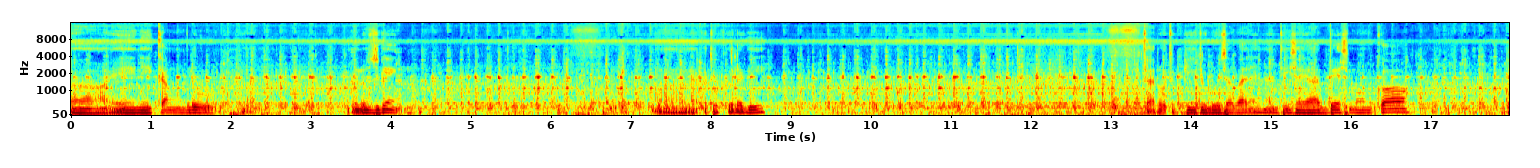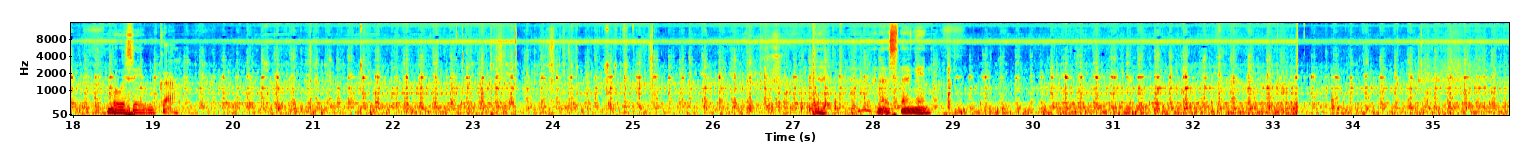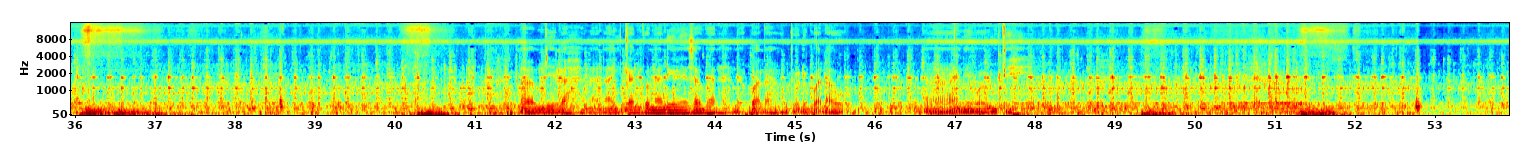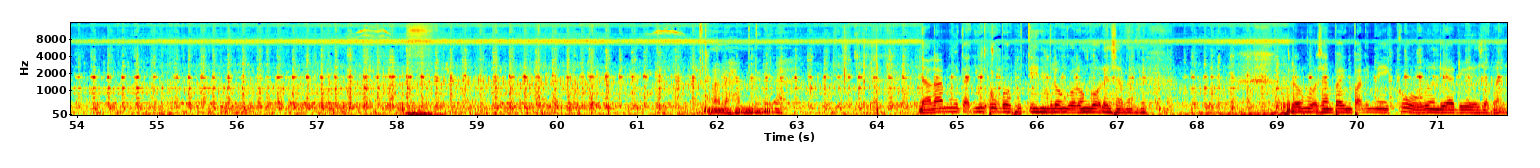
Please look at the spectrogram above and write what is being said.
Ah, Kang Blue. Blues Gang. Lagi? Taruh tepi dulu sahabat eh. nanti saya habis mongkor baru saya buka. Nak senangin Alhamdulillah nak kunadi ya sahabat. Dapatlah untuk dibuat lauk. Ha, ini bawang putih. Alhamdulillah. Dalam ni tak jumpa bawang putih ni berlonggok-longgok dah sahabat. Berlonggok sampai 4-5 ekor pun dia ada sahabat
